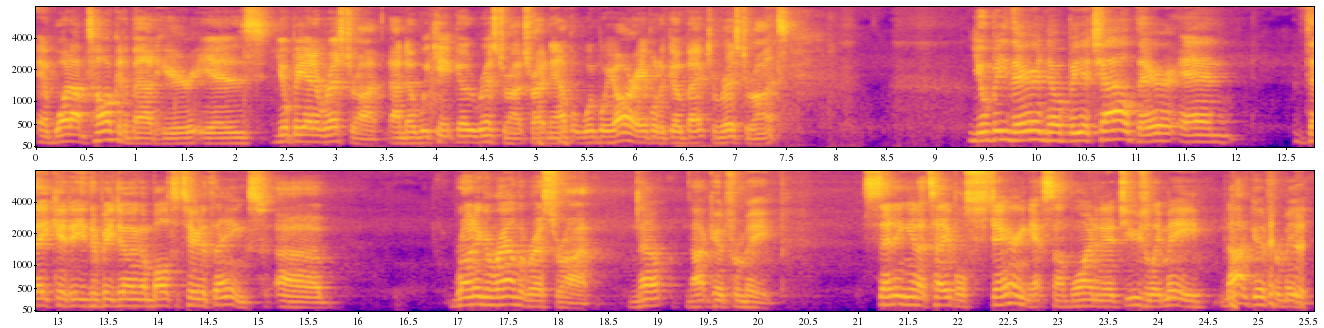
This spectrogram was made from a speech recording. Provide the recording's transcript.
and what I'm talking about here is you'll be at a restaurant. I know we can't go to restaurants right now, but when we are able to go back to restaurants, you'll be there and there'll be a child there, and they could either be doing a multitude of things. Uh, running around the restaurant. No, not good for me. Sitting in a table staring at someone, and it's usually me, not good for me.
